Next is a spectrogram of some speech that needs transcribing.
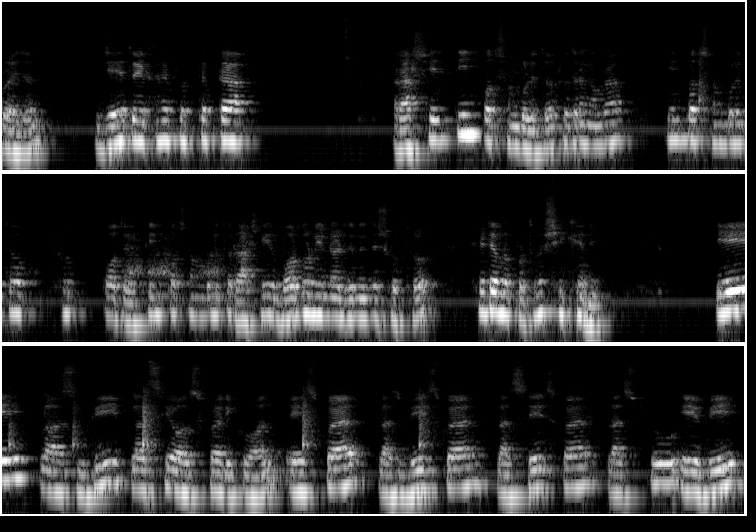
প্রয়োজন। যেহেতু এখানে প্রত্যেকটা রাশি তিন পদ সংবলিত সুতরাং আমরা তিন পদ সংবলিত সূ- পদে তিন পদ সংবলিত রাশির বর্গ নির্ণয়ের জন্য যে সূত্র, সেটা আমরা প্রথমে শিখে নিই। A plus B plus C all square equal A square plus B square plus C square plus two A B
